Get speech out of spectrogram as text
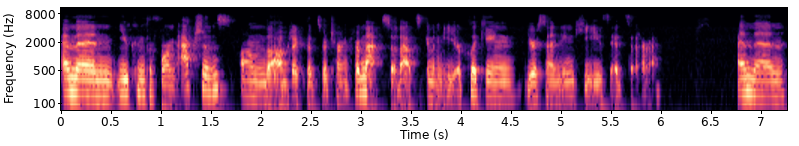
And then you can perform actions on the object that's returned from that. So that's going to be your clicking, your sending keys, etc. And then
